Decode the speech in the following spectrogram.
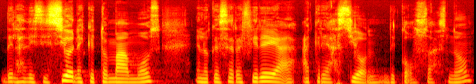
mm, las decisiones que tomamos en lo que se refiere a, a creación de cosas, ¿no?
